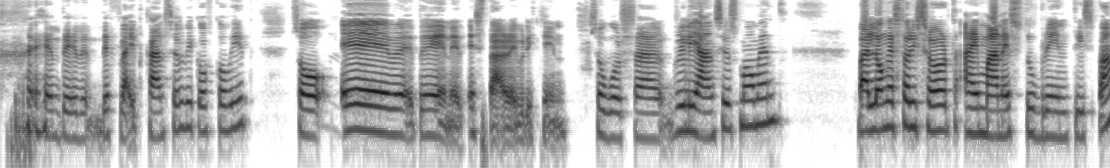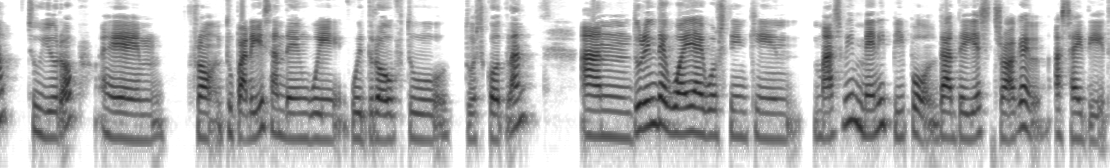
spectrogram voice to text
the, the flight canceled because of covid so everything start everything so it was a really anxious moment but long story short, I managed to bring Tispa to Europe um, from to Paris, and then we we drove to to Scotland. And during the way, I was thinking, must be many people that they struggle as I did.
